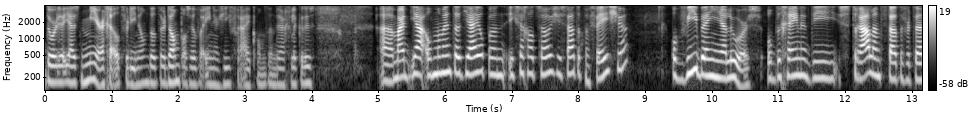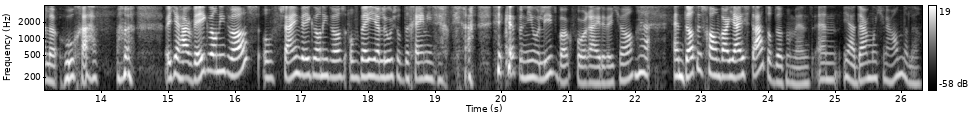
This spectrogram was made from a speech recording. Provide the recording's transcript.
door juist meer geld verdienen, omdat er dan pas heel veel energie vrijkomt en dergelijke. Dus, uh, maar ja, op het moment dat jij op een, ik zeg altijd zo, als je staat op een feestje op wie ben je jaloers? Op degene die stralend staat te vertellen hoe gaaf weet je, haar week wel niet was, of zijn week wel niet was, of ben je jaloers op degene die zegt, ja, ik heb een nieuwe leasebak voor rijden, weet je wel? Ja. En dat is gewoon waar jij staat op dat moment. En ja, daar moet je naar handelen.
